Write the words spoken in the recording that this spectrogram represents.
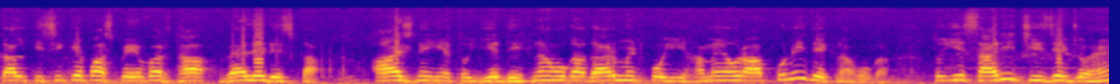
کل کسی کے پاس پیور تھا ویلڈ اس کا، آج نہیں ہے تو یہ دیکھنا ہوگا۔ گارمنٹ کو ہی، ہمیں اور آپ کو نہیں دیکھنا ہوگا۔ تو یہ ساری چیزیں جو ہیں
